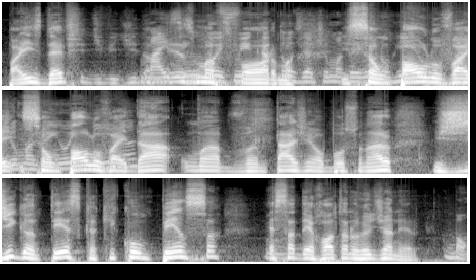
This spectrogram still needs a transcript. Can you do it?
O país deve se dividir da Mas mesma 2014, forma. E São Paulo vai, São Paulo vai dar uma vantagem ao Bolsonaro gigantesca que compensa essa derrota no Rio de Janeiro? Bom,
